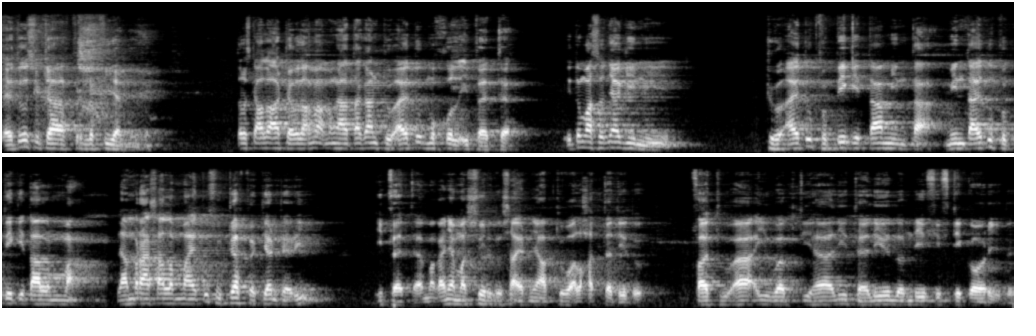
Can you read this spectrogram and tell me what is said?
Ya, itu sudah berlebihan. Terus kalau ada ulama mengatakan doa itu mukul ibadah, itu maksudnya gini, Doa itu bukti kita minta, minta itu bukti kita lemah. Nah merasa lemah itu sudah bagian dari ibadah. Makanya masyur itu syairnya Abdul Al-Haddad itu. Fadu'ai wabdihali dalilun li fifty kori itu.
